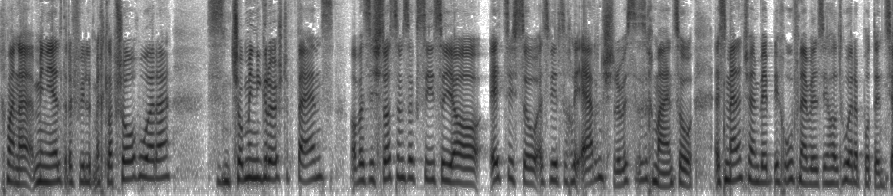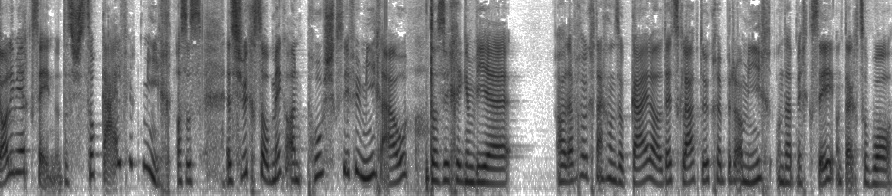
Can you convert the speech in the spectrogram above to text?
Ich meine, meine Eltern fühlen mich, glaube schon hure. Sie sind schon meine grössten Fans, aber es ist trotzdem so gewesen, so ja, jetzt ist so, es wird so ein bisschen ernster, weißt du, was ich meine? So, ein Management will mich aufnehmen, weil sie halt hure Potenzial in mir sehen und das ist so geil für mich. Also es, es ist wirklich so mega ein Push für mich auch, dass ich irgendwie halt einfach wirklich denke, so geil, halt, jetzt glaubt wirklich jemand an mich und hat mich gesehen und denkt so, wow,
